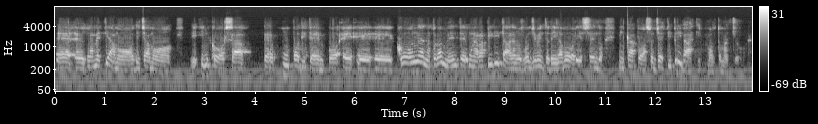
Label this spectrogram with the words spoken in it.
eh, la mettiamo diciamo, in corsa per un po' di tempo e, e, e, con naturalmente una rapidità nello svolgimento dei lavori, essendo in capo a soggetti privati, molto maggiore.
